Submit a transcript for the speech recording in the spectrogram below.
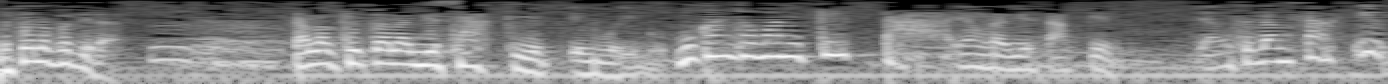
Betul apa tidak? Kalau kita lagi sakit ibu-ibu. Bukan cuma kita yang lagi sakit Yang sedang sakit.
